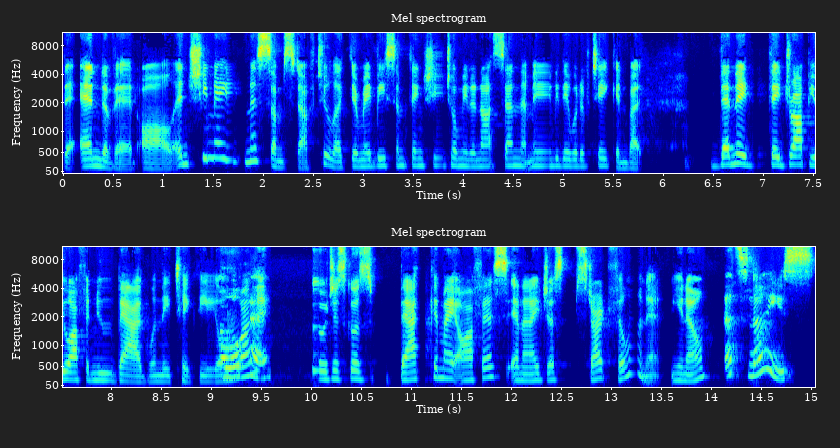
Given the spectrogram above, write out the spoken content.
the end of it all. And she may miss some stuff too. Like there may be some things she told me to not send that maybe they would have taken, but then they they drop you off a new bag when they take the old oh, okay. one. So it just goes back in my office and I just start filling it, you know? That's nice.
